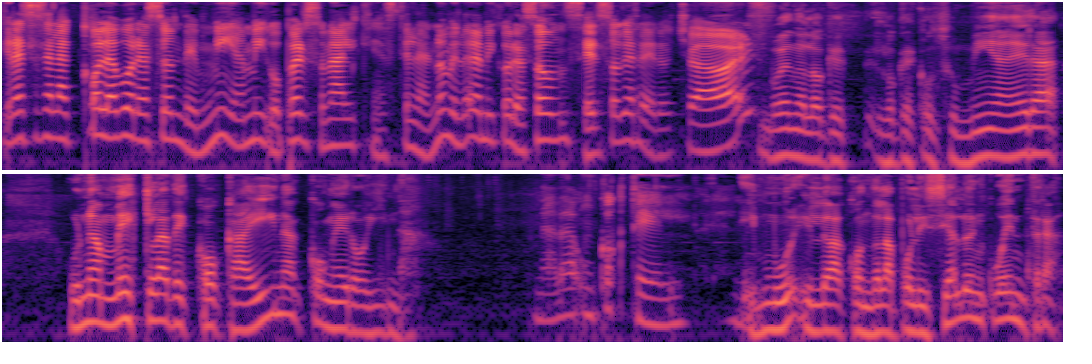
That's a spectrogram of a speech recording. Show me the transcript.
gracias a la colaboración de mi amigo personal, quien está en la nómina de mi corazón, Celso Guerrero. Charles. Bueno, lo que, lo que consumía era una mezcla de cocaína con heroína. Nada, un cóctel. Y, y la- cuando la policía lo encuentra,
